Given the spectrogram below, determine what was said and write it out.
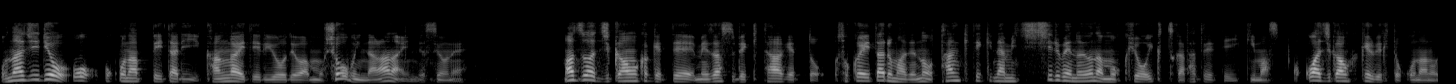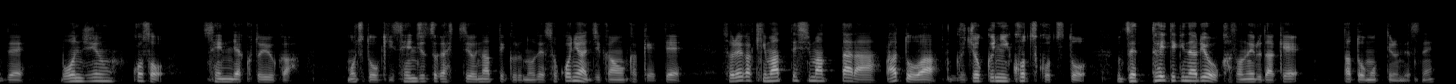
同じ量を行っていたり考えているようではもう勝負にならないんですよね。まずは時間をかけて目指すべきターゲット、そこへ至るまでの短期的な道しるべのような目標をいくつか立てていきます。ここは時間をかけるべきとこなので、凡人こそ戦略というか、もうちょっと大きい戦術が必要になってくるので、そこには時間をかけて、それが決まってしまったら、あとは愚直にコツコツと絶対的な量を重ねるだけだと思ってるんですね。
